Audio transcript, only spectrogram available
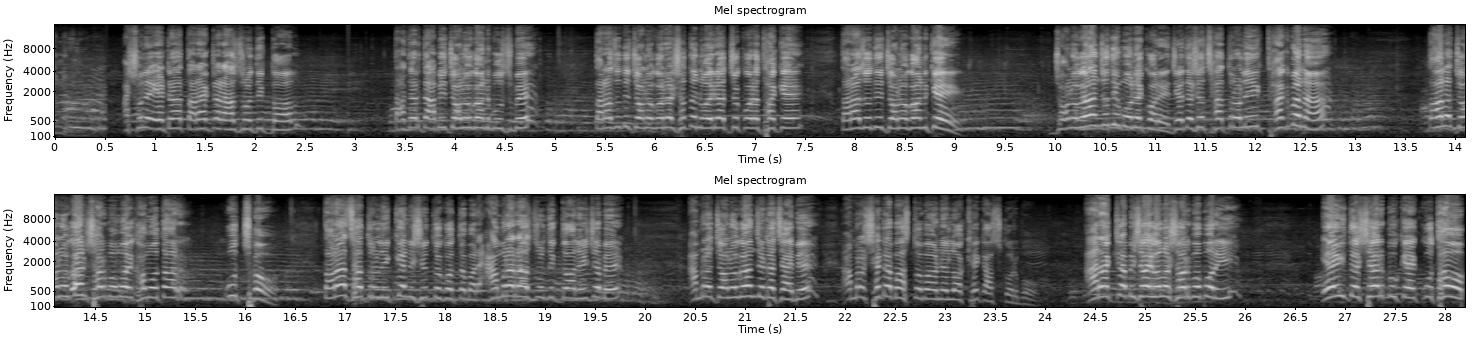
ধন্যবাদ। আসলে এটা তারা একটা রাজনৈতিক দল। তাদের দাবি জনগণ বুঝবে। তারা যদি জনগণের সাথে নৈরাজ্য করে থাকে, তারা যদি জনগণকে, জনগণ যদি মনে করে যে দেশে ছাত্রলীগ থাকবে না, তাহলে জনগণ সর্বময় ক্ষমতার উৎস। তারা ছাত্রলীগকে নিষিদ্ধ করতে পারে। আমরা রাজনৈতিক দল হিসেবে, আমরা জনগণ যেটা চাইবে, আমরা সেটা বাস্তবায়নের লক্ষ্যে কাজ করব। আর একটা বিষয় হলো সর্বোপরি, এই দেশের বুকে কোথাও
